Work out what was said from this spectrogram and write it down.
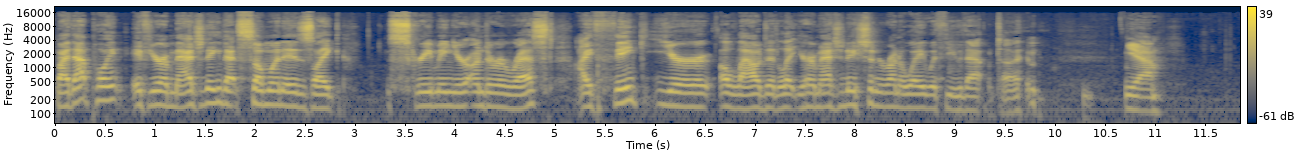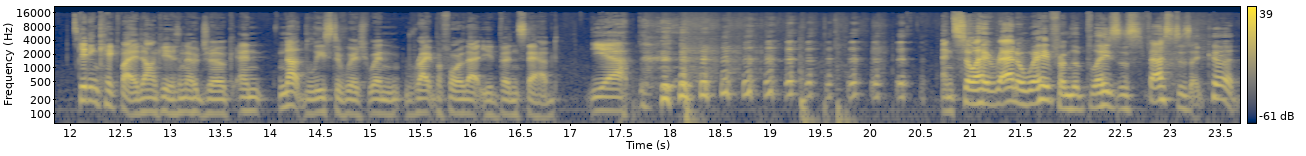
By that point, if you're imagining that someone is like screaming you're under arrest, I think you're allowed to let your imagination run away with you that time. Yeah. Getting kicked by a donkey is no joke, and not the least of which when right before that you'd been stabbed. Yeah. And so I ran away from the place as fast as I could.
